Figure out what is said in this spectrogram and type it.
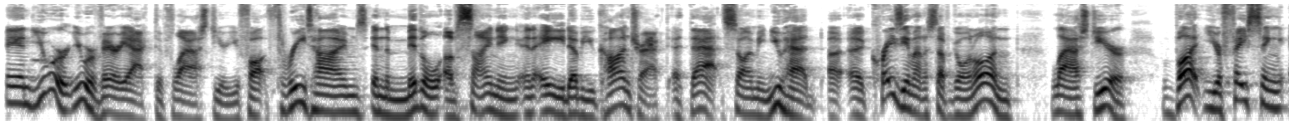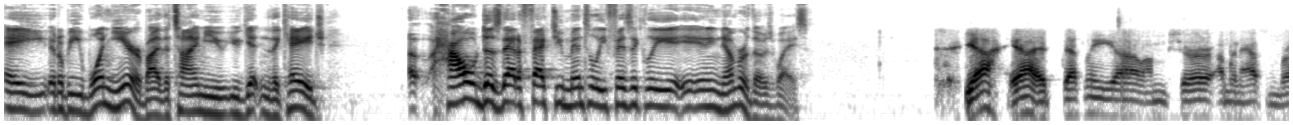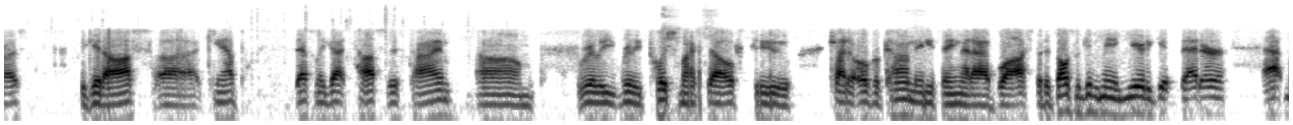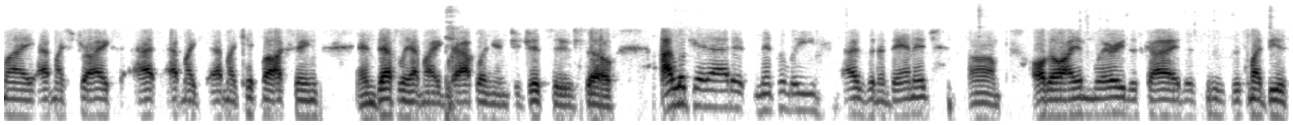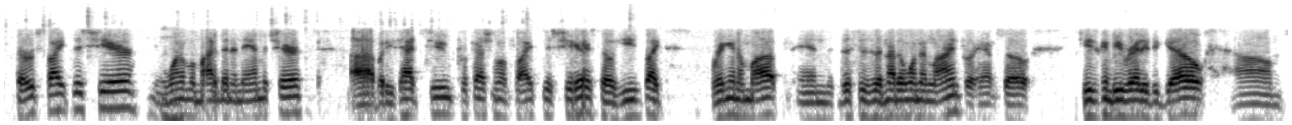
And you were you were very active last year. You fought three times in the middle of signing an AEW contract at that. So I mean, you had a, a, crazy amount of stuff going on last year. But you're facing a it'll be one year by the time you you get into the cage. Uh, how does that affect you mentally, physically, any number of those ways? Yeah, yeah, it's definitely. Uh, I'm sure I'm going to have some rust to get off uh, camp definitely got tough this time. Um, really, really pushed myself to try to overcome anything that I've lost. But it's also given me a year to get better at my at my strikes, at at my at my kickboxing, and definitely at my grappling and jujitsu. So I look at it mentally as an advantage. Um, although I am wary, this guy this this might be his third fight this year. One of them might have been an amateur. Uh, but he's had two professional fights this year, so he's like ringing him up, and this is another one in line for him. So he's going to be ready to go. Um,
